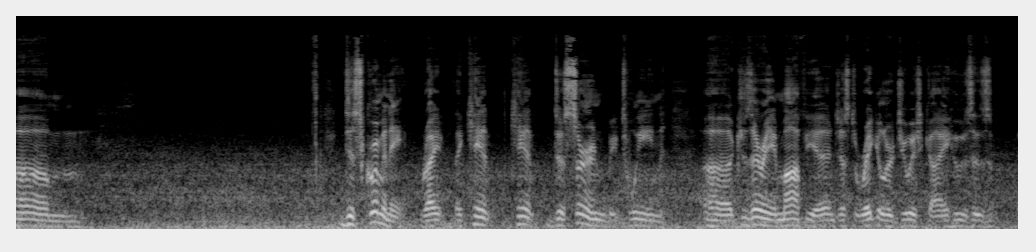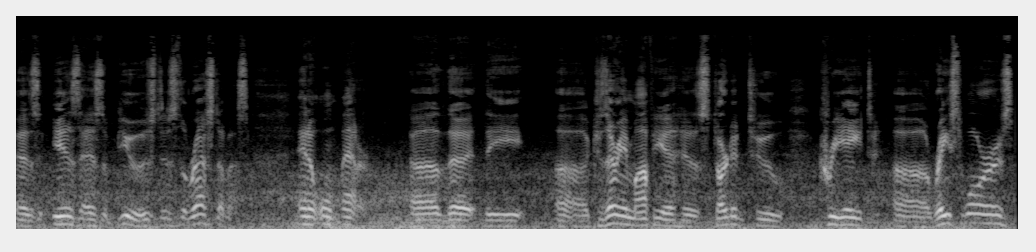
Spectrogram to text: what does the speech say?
um, discriminate, right? They can't, can't discern between uh, mafia and just a regular Jewish guy who's as, as is as abused as the rest of us, and it won't matter. Uh, the the uh, Khazarian mafia has started to create uh, race wars.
